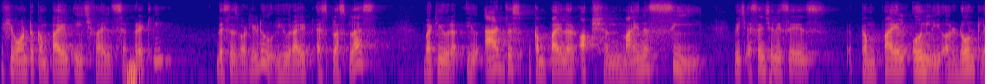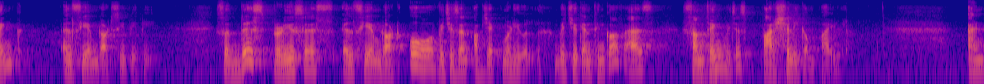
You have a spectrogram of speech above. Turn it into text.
If you want to compile each file separately this is what you do you write s++ but you, you add this compiler option minus c which essentially says compile only or do not link lcm.cpp. So this produces lcm.o which is an object module which you can think of as something which is partially compiled. And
